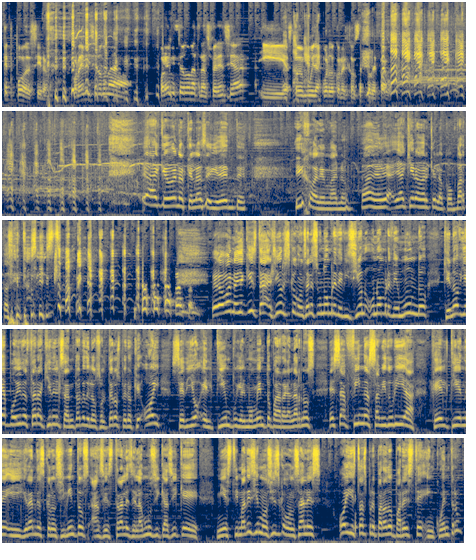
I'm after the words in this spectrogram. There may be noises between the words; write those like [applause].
¿qué te puedo decir? Por ahí me hicieron una, por ahí hicieron una transferencia y estoy muy de acuerdo con el concepto de pago. Ay, qué bueno que lo hace evidente. Híjole, mano. Ay, ya, ya quiero ver que lo compartas en tus historias. [laughs] Pero bueno, y aquí está el señor Cisco González, un hombre de visión, un hombre de mundo que no había podido estar aquí en el santuario de los solteros, pero que hoy se dio el tiempo y el momento para regalarnos esa fina sabiduría que él tiene y grandes conocimientos ancestrales de la música. Así que, mi estimadísimo Cisco González, ¿hoy estás preparado para este encuentro?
